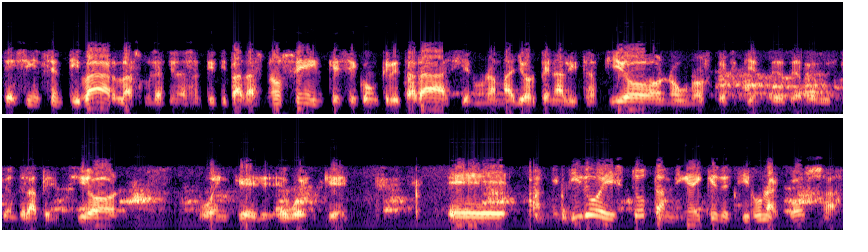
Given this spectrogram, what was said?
Desincentivar las jubilaciones anticipadas. No sé en qué se concretará, si en una mayor penalización o unos coeficientes de reducción de la pensión o en qué. O en qué. Eh, admitido esto, también hay que decir una cosa.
